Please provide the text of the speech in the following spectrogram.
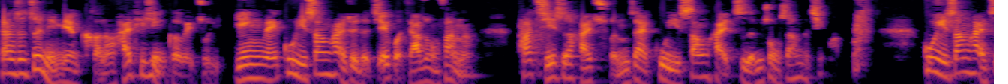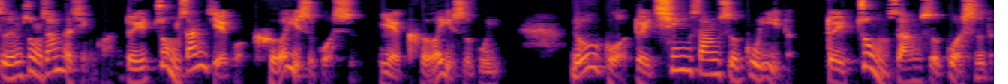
但是这里面可能还提醒各位注意，因为故意伤害罪的结果加重犯呢，它其实还存在故意伤害致人重伤的情况。故意伤害致人重伤的情况，对于重伤结果可以是过失，也可以是故意。如果对轻伤是故意的，对重伤是过失的，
